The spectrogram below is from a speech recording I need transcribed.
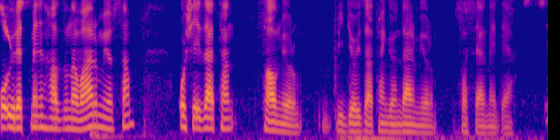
o üretmenin hazzına varmıyorsam o şeyi zaten salmıyorum. Videoyu zaten göndermiyorum sosyal medyaya. Ee,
